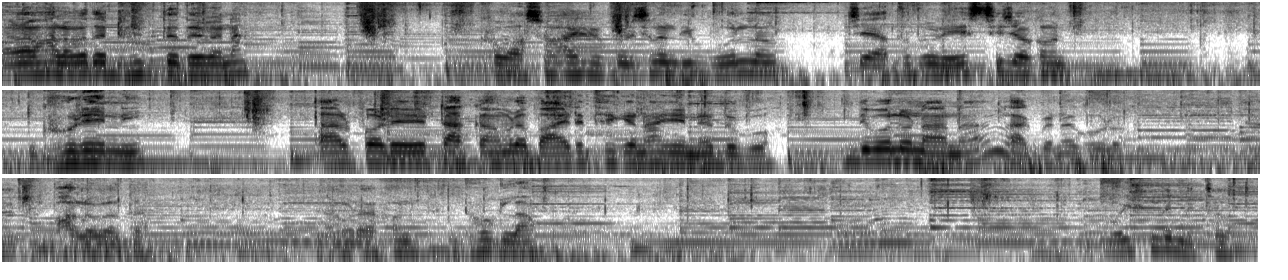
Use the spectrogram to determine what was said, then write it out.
আমরা ভালো মতো ঢুকতে দেবে না। খুব অসহায় হয়ে পড়েছিলাম, দিয়ে বললাম যে এত দূর এসছি যখন ঘুরে নিই তারপরে টাকা আমরা বাইরে থেকে না এনে দেবো। দিয়ে বলল, না না, লাগবে না, ঘোরো। খুব ভালো কথা। আমরা এখন ঢুকলাম। ওইখান থেকে নিতে হতো।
